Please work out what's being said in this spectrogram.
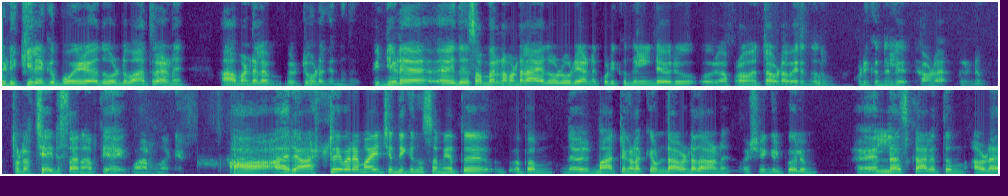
ഇടുക്കിയിലേക്ക് പോയതുകൊണ്ട് മാത്രമാണ് ആ മണ്ഡലം വിട്ടുകൊടുക്കുന്നത്. പിന്നീട് ഇത് സംഭരണ മണ്ഡലം ആയതോടുകൂടിയാണ് കൊടിക്കുന്നിലിന്റെ ഒരു ഒരു അപ്രമത്വം അവിടെ വരുന്നതും കൊടിക്കുന്നിൽ അവിടെ വീണ്ടും തുടർച്ചയായിട്ട് സ്ഥാനാർത്ഥിയായി മാറുന്നതൊക്കെ. ആ രാഷ്ട്രീയപരമായി ചിന്തിക്കുന്ന സമയത്ത് ഇപ്പം മാറ്റങ്ങളൊക്കെ ഉണ്ടാവേണ്ടതാണ്. പക്ഷേ എങ്കിൽ പോലും എല്ലാ കാലത്തും അവിടെ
